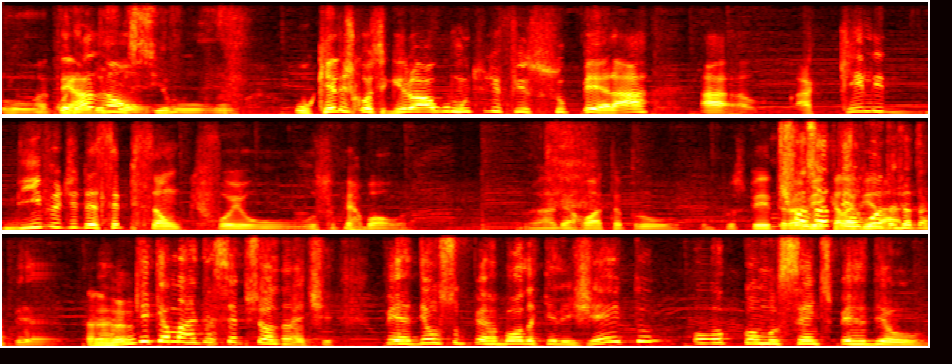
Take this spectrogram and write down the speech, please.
o, o, tem razão. O, o, o que eles conseguiram é algo muito difícil superar a, aquele nível de decepção que foi o, o Super Bowl. A derrota pro, pros Patriots. Deixa eu fazer uma pergunta, virada. JP. Uhum. O que, que, é mais decepcionante? Perder o Super Bowl daquele jeito ou como o Saints perdeu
